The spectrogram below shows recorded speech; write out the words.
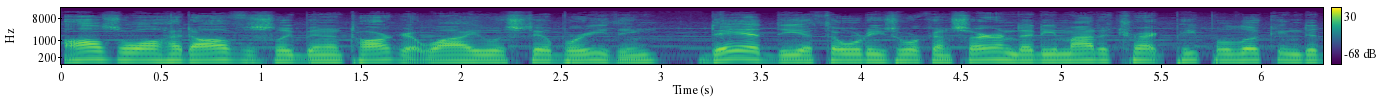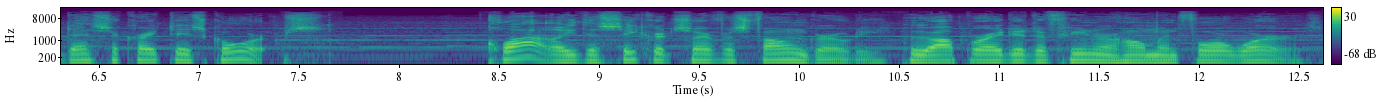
Oswald had obviously been a target while he was still breathing. Dead, the authorities were concerned that he might attract people looking to desecrate his corpse. Quietly, the Secret Service phoned Groody, who operated a funeral home in Fort Worth.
